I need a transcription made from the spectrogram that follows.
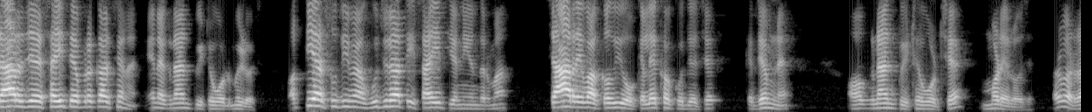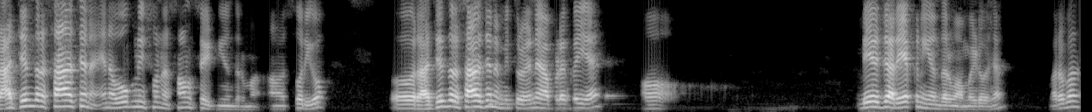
ચાર જે સાહિત્ય પ્રકાર છે ને, એને જ્ઞાનપીઠ એવોર્ડ મળ્યો છે. અત્યાર સુધીમાં ગુજરાતી સાહિત્યની અંદરમાં ચાર એવા કવિઓ કે લેખકો જે છે કે જેમને જ્ઞાનપીઠ એવોર્ડ છે, મળેલો છે. બરાબર? રાજેન્દ્ર શાહ છે ને, એને ઓગણીસો ને સડસઠની અંદરમાં સોરી રાજેન્દ્ર શાહ છે ને મિત્રો, એને આપણે કહીએ બે હજાર એક ની અંદરમાં મળ્યો છે. બરાબર?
